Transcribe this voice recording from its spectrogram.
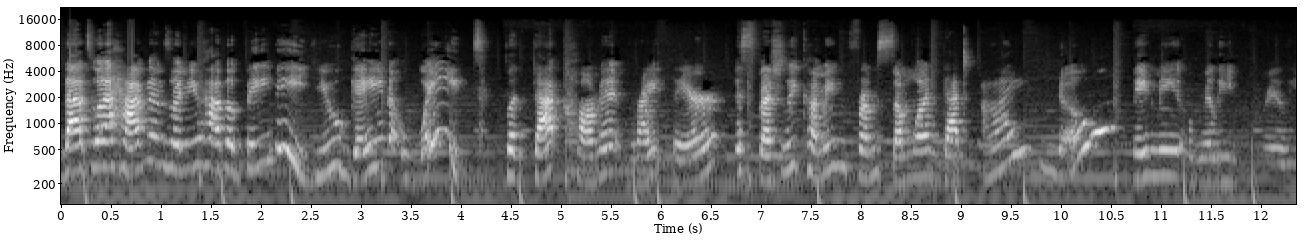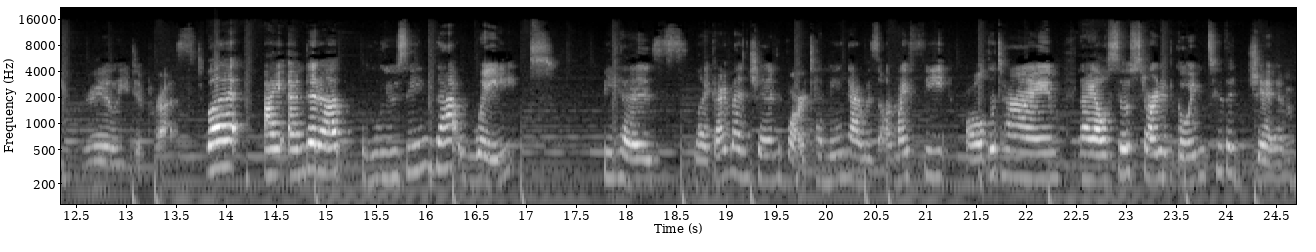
That's what happens when you have a baby. You gain weight. But that comment right there, especially coming from someone that I know, made me really, really, really depressed. But I ended up losing that weight because like I mentioned, bartending, I was on my feet all the time. And I also started going to the gym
